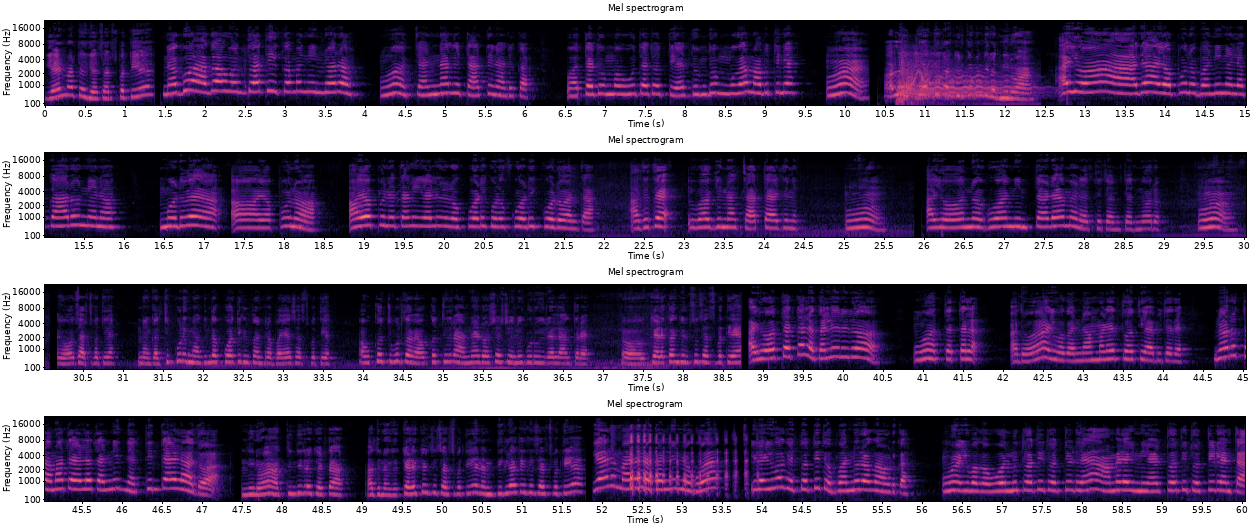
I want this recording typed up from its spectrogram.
ಏನ್ ಮಾಡ್ತಾ ಇದೀಯ ಸರಸ್ವತಿ? ನಗು ಆಗ ಒಂದ್ ತಾತಿ ಇಕ್ಕಂಬಂದಿ ನೋಡ ಹ್ಞೂ ಚೆನ್ನಾಗಿ ತಾತೀನಿ ಅದಕ್ಕ ಹೊಟ್ಟೆ ತುಂಬ ತೊತ್ತಿ ತುಂಬ ಮುಗ ಮಾಡ್ತೀನಿ ಅಲ್ಲ ಗಿಡ್ಕೊಂಡ್ ಬಂದಿರೋದು ನೀನು? ಅಯ್ಯೋ ಅದೇ ಅಯ್ಯಪ್ಪನು ಬಂದಿನಲ್ಲ ಕಾರಣ್ಣನ ಮದುವೆ ಅಯ್ಯಪ್ಪನು. ಅಯ್ಯಪ್ಪನ ತಾನೇ ಹೇಳಿದ್ರು ಕೊಡಿ ಕೊಡು ಕೊಡಿ ಕೊಡು ಅಂತ. ಅದಕ್ಕೆ ಇವಾಗಿನ ಚಾತಾ ಇದ್ದೀನಿ. ಹ್ಞೂ. ಅಯ್ಯೋ ನಗುವ ನಿನ್ ತಡೆ ಮಾಡತ್ತಂತದ್ ನೋಡು. ಹ್ಞೂ. ಅಯ್ಯೋ ಸರಸ್ವತಿ ನಂಗೆ ಚಿಕ್ಕ ಹುಡುಗನಾಗಿಂದ ಕೋತಿಗೆ ಕಂಡ್ರೆ ಭಯ ಸರಸ್ವತಿ ಅವು ಕಚ್ಚಿಬಿಡ್ತವೆ ಅವು ಕಚ್ಚಿದ್ರೆ ಹನ್ನೆರಡು ವರ್ಷ ಶನಿ ಗುರು ಇರಲ್ಲ ಅಂತಾರೆ. ಕೆಳಕಂಗ್ ಇಳಿಸು ಸರಸ್ವತಿ ಅಯ್ಯೋ ತತ್ತಲ್ಲ ಕಲ್ಲೀರಿರು ಹ್ಞೂ ತತ್ತಲ್ಲ. ಅದು ಇವಾಗ ನಮ್ಮನೆ ತೋತಿ ಆಗ್ಬಿಟ್ಟದೆ. ನೋಡು ಟಮಾಟ ಎಲ್ಲ ತಂದಿದ್ ನೆತ್ತಿಂತ ಇಲ್ಲ ಅದು. ನೀನು ತಿಂದಿದ್ರೆ ಕೆಟ್ಟ ಅದು ನಂಗೆ ಕೆಳಕ್ಕೆ ಇಳಿಸು ಸರಸ್ವತಿ ನನ್ಗೆ ತಿಗ್ಲಾತೈತೆ ಸರಸ್ವತಿ ಏನು ಮಾಡಲ್ಲ ತಂದಿದ್ ಇಲ್ಲ ಇವಾಗ ತೊತ್ತಿತ್ತು ಬನ್ನೂರಾಗ ಹುಡ್ಕ ಹ್ಞೂ ಇವಾಗ ಒಂದು ತೋತಿ ತೊತ್ತಿಡೆ ಆಮೇಲೆ ಇನ್ನು ಎರಡು ತೋತಿ ತೊತ್ತಿಡೆ ಅಂತ.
